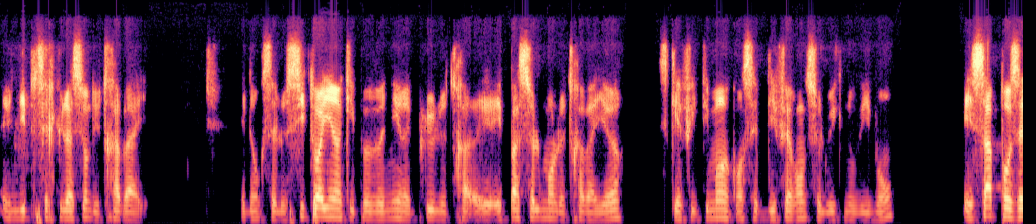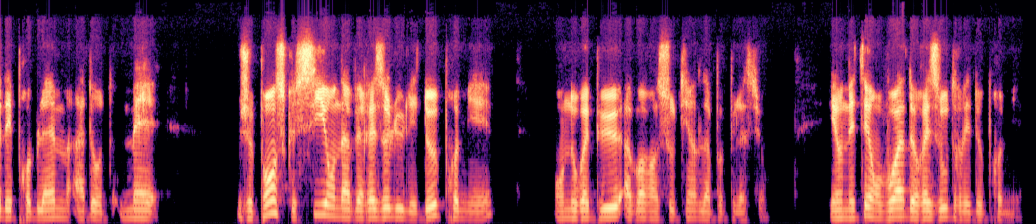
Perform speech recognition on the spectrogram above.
une libre circulation du travail. Et donc c'est le citoyen qui peut venir et, plus le et pas seulement le travailleur, ce qui est effectivement un concept différent de celui que nous vivons. Et ça posait des problèmes à d'autres. Mais je pense que si on avait résolu les deux premiers, on aurait pu avoir un soutien de la population et on était en voie de résoudre les deux premiers.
